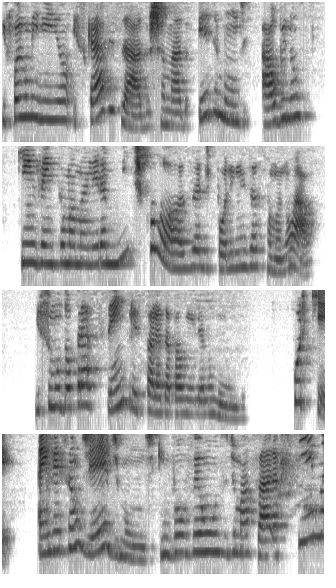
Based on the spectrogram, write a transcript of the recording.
E foi um menino escravizado chamado Edmund Albinus que inventou uma maneira meticulosa de polinização manual. Isso mudou para sempre a história da baunilha no mundo. Por quê? A invenção de Edmund envolveu o uso de uma vara fina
